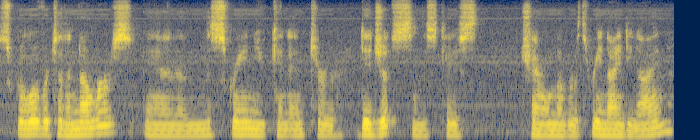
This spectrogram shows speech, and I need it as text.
Scroll over to the numbers and on this screen you can enter digits, in this case channel number 399.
